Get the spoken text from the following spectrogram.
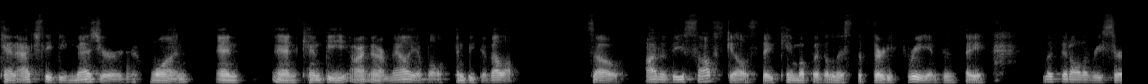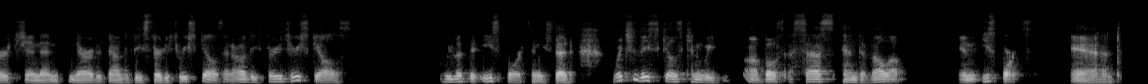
can actually be measured one and and can be are, are malleable can be developed so out of these soft skills they came up with a list of 33 and they looked at all the research and then narrowed it down to these 33 skills. And out of these 33 skills we looked at esports and we said which of these skills can we uh, both assess and develop in esports? And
